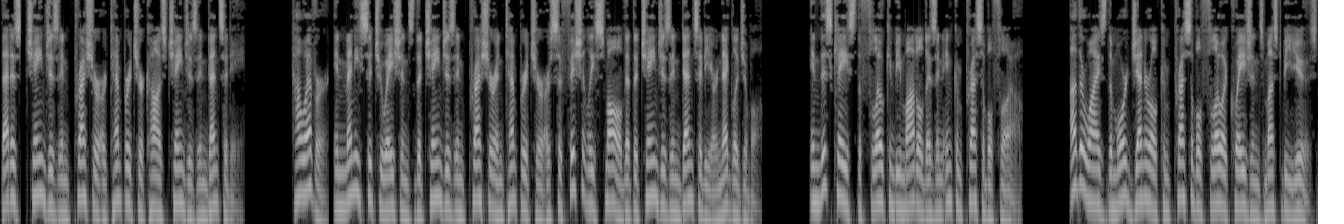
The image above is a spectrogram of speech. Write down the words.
that is, changes in pressure or temperature cause changes in density. However, in many situations the changes in pressure and temperature are sufficiently small that the changes in density are negligible. In this case the flow can be modeled as an incompressible flow. Otherwise the more general compressible flow equations must be used.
